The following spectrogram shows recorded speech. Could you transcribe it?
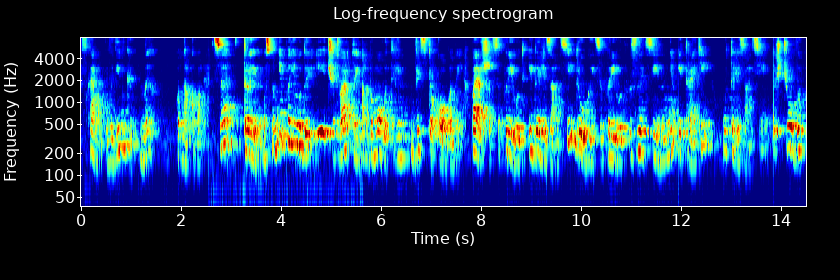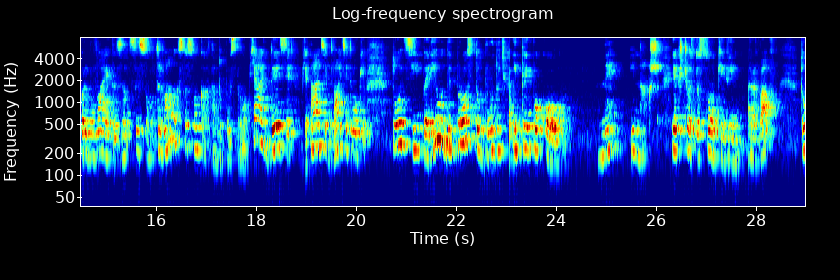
схема поведінки в них однакова. Це три основні періоди, і четвертий, так би мовити, він відстрокований. Перший це період ідеалізації, другий це період знецінення, і третій утилізації. Якщо ви перебуваєте з нарцисом в тривалих стосунках, там допустимо 5, 10, 15, 20 років, то ці періоди просто будуть іти по колу, не інакше. Якщо стосунки він перервав, то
